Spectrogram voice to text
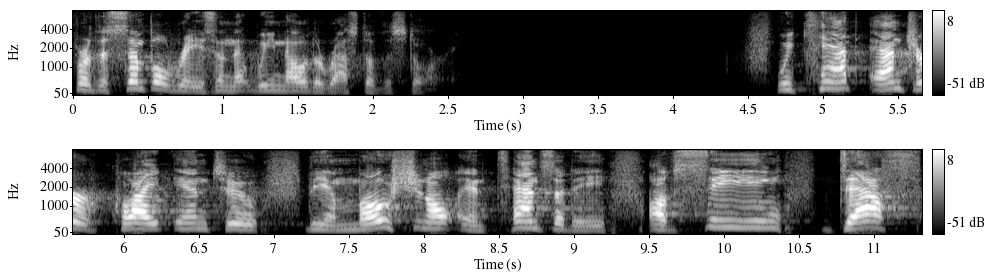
for the simple reason that we know the rest of the story we can't enter quite into the emotional intensity of seeing death's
